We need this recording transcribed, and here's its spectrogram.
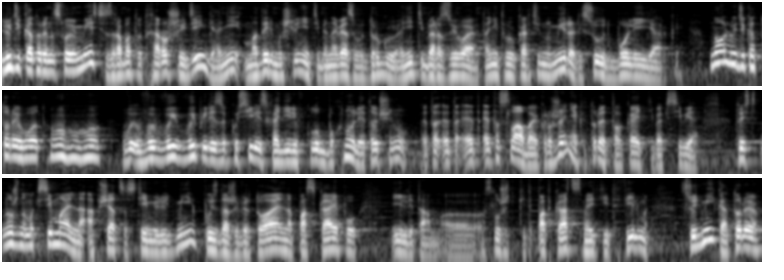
Люди, которые на своем месте зарабатывают хорошие деньги, они модель мышления тебе навязывают другую, они тебя развивают, они твою картину мира рисуют более яркой. Но люди, которые вот вы, вы, вы выпили, закусили, сходили в клуб, бухнули, это очень, ну, это, это, это, это слабое окружение, которое толкает тебя к себе. То есть нужно максимально общаться с теми людьми, пусть даже виртуально, по скайпу, или там э, слушать какие-то подкасты, смотреть какие-то фильмы, с людьми, которые,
